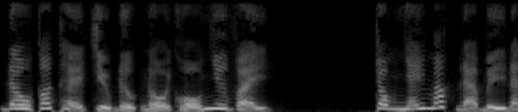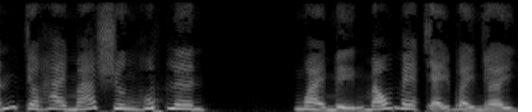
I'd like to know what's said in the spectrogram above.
Đâu có thể chịu được nỗi khổ như vậy. Trong nháy mắt đã bị đánh cho hai má sưng hút lên. Ngoài miệng máu me chảy bầy nhầy.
